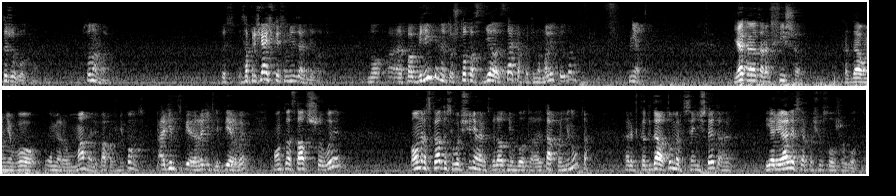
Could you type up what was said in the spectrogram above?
Ты животное. Все нормально. То есть запрещаешь, конечно, нельзя делать. Но э, повелительно то что-то сделать, стать, там пойти на молитву, да? Нет. Я когда-то Рафиша, когда у него умер его мама или папа, уже не помню, один теперь родители первый, он когда стал в Шивы, он рассказал, то есть его ощущение, говорит, когда вот у него был этап Анинута, говорит, когда вот умер, все не считают, говорит, я реально себя почувствовал животным.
